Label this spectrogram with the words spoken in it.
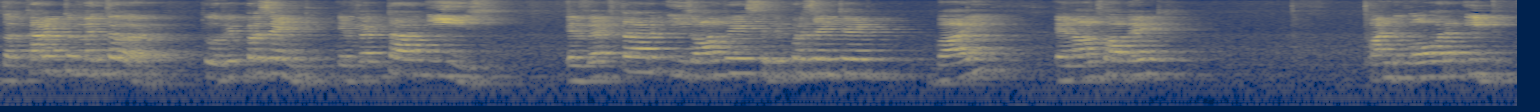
The correct method to represent a vector is a vector is always represented by an alphabet and over it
